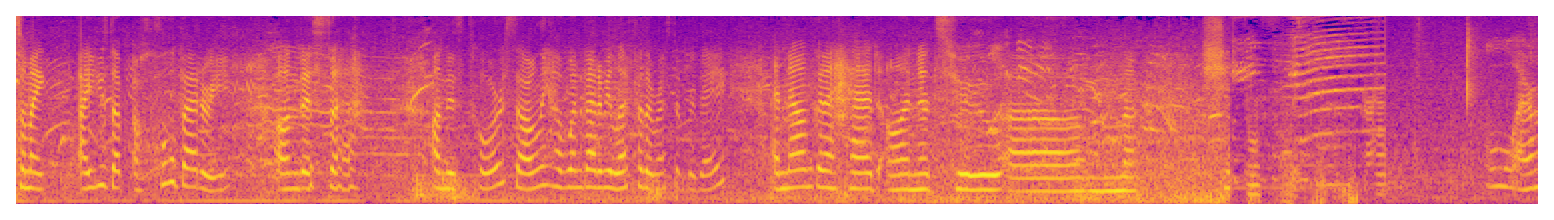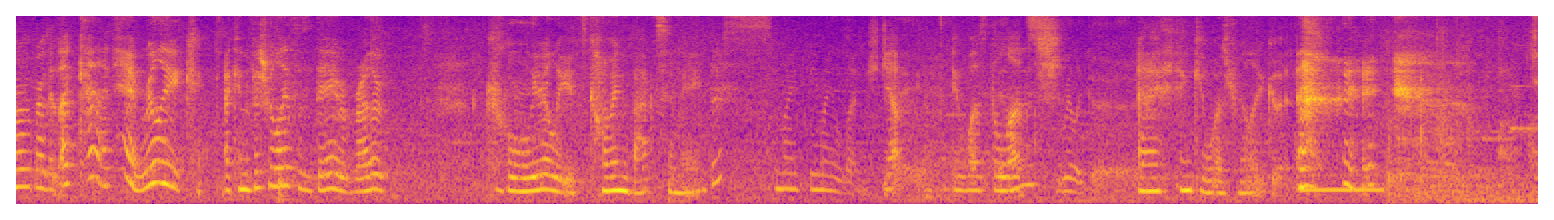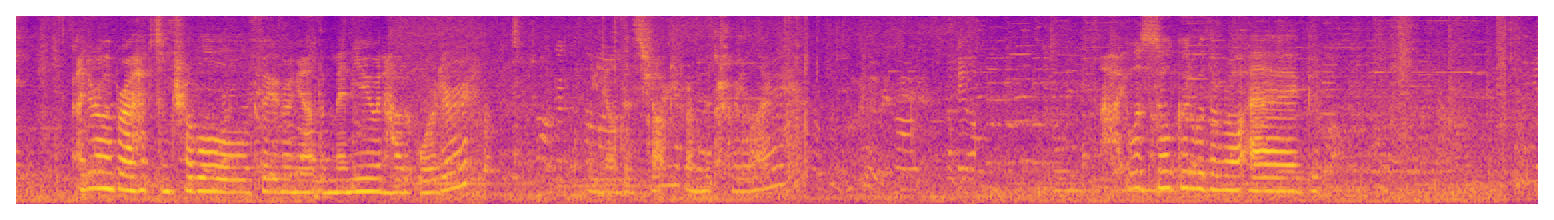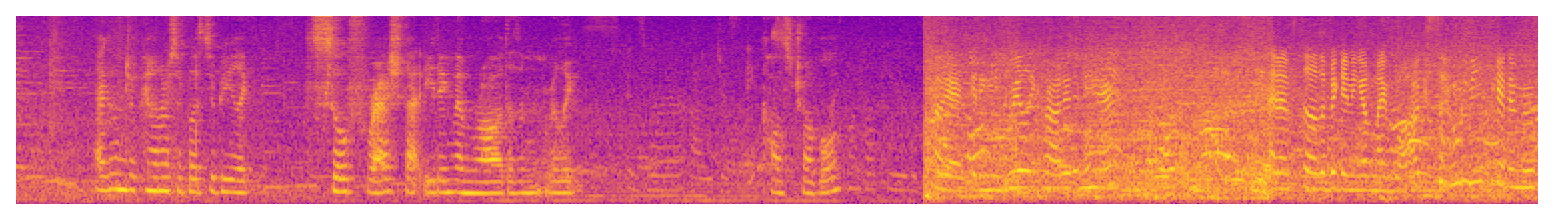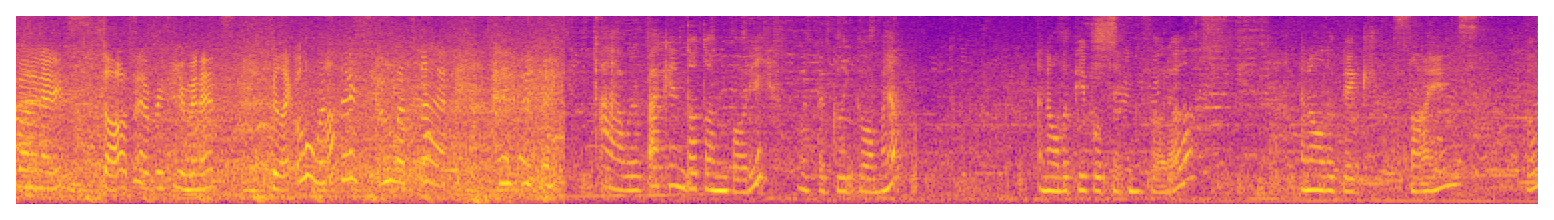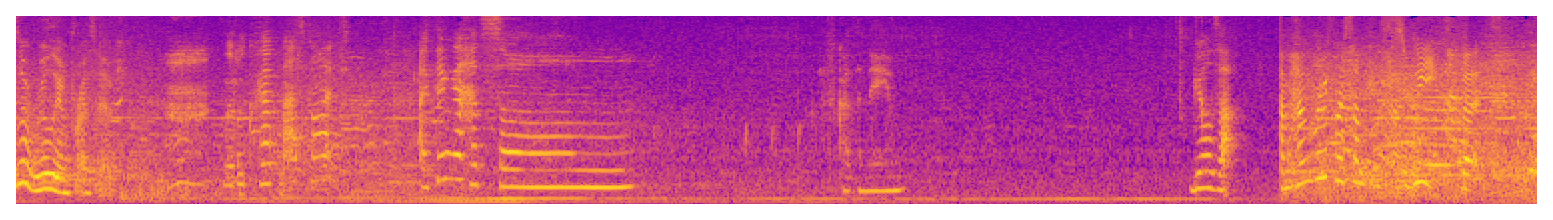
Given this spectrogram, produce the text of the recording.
So my, I used up a whole battery on this uh, on this tour so I only have one battery left for the rest of the day and now I'm gonna head on to um, Oh, I remember this. I can't. I think I really can, I can visualize this day rather clearly. It's coming back to me. This might be my lunch today. Yep, it was the it lunch. really good. And I think it was really good. Mm. I do remember I had some trouble figuring out the menu and how to order. We know this shot from the trailer. Ah, it was so good with the raw egg. Eggs in Japan are supposed to be like so fresh that eating them raw doesn't really cause trouble. Okay, it's getting really crowded in here. And I'm still at the beginning of my walk, so we need to get a move on and I need to stop every few minutes. Be like, oh, what's this? Ooh, what's that? ah, we're back in Dotonbori with the Glico man and all the people taking photos and all the big signs. Those are really impressive. Little crab mascot. I think I had some... I forgot the name. Gyoza. I'm hungry for something sweet, but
